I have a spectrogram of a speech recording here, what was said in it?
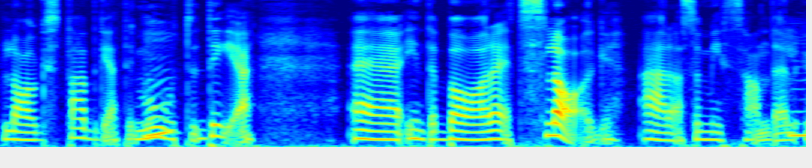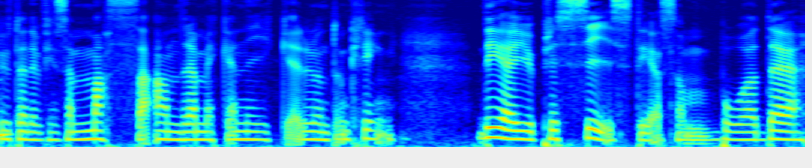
lagstadgat Mm. emot det. Eh, inte bara ett slag är alltså misshandel, Mm. utan det finns en massa andra mekaniker runt omkring. Det är ju precis det som både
